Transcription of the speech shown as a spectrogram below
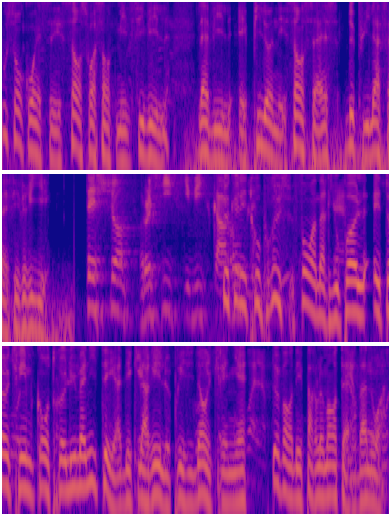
où sont coincés 160 000 civils. La ville est pilonnée sans cesse depuis la fin février. Ce que les troupes russes font à Mariupol est un crime contre l'humanité, a déclaré le président ukrainien devant des parlementaires danois.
